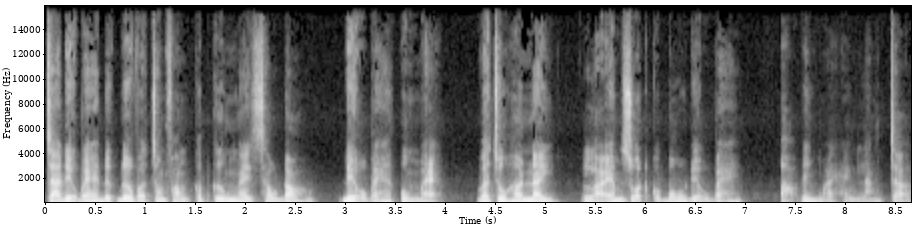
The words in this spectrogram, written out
Cha Điểu bé được đưa vào trong phòng cấp cứu ngay sau đó. Điểu bé cùng mẹ và chú Hờ Nây là em ruột của bố Điểu bé ở bên ngoài hành lang chờ.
